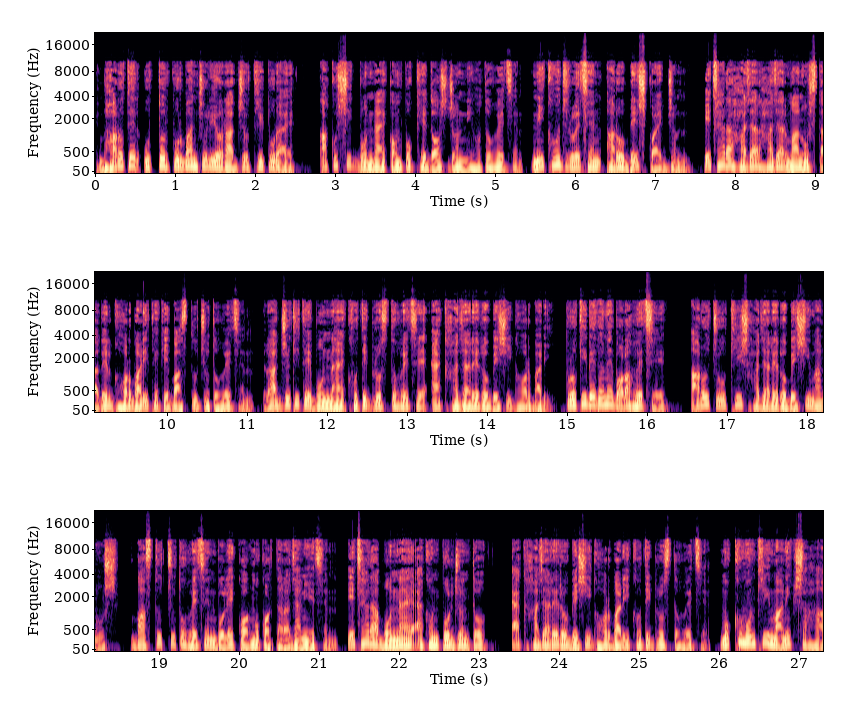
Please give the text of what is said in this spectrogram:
ভারতের উত্তর পূর্বাঞ্চলীয় রাজ্য ত্রিপুরায় আকস্মিক বন্যায় কমপক্ষে জন নিহত হয়েছেন। নিখোঁজ রয়েছেন আরও বেশ কয়েকজন। এছাড়া হাজার হাজার মানুষ তাদের ঘরবাড়ি থেকে বাস্তুচ্যুত হয়েছেন। রাজ্যটিতে বন্যায় ক্ষতিগ্রস্ত হয়েছে এক হাজারেরও বেশি ঘরবাড়ি। প্রতিবেদনে বলা হয়েছে, আরও চৌত্রিশ হাজারেরও বেশি মানুষ বাস্তুচ্যুত হয়েছেন বলে কর্মকর্তারা জানিয়েছেন। এছাড়া বন্যায় এখন পর্যন্ত এক হাজারেরও বেশি ঘরবাড়ি ক্ষতিগ্রস্ত হয়েছে। মুখ্যমন্ত্রী মানিক সাহা,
